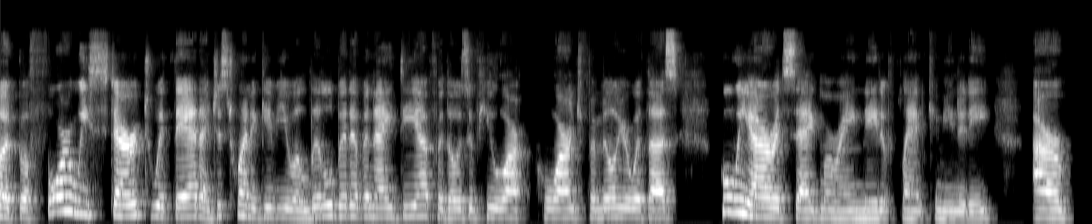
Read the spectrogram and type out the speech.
But before we start with that, I just want to give you a little bit of an idea for those of you who, are, who aren't familiar with us, who we are at Sag-Moraine Native Plant Community. Our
